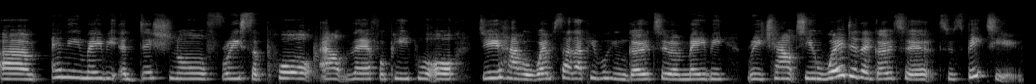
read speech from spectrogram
um, any maybe additional free support out there for people, or do you have a website that people can go to and maybe reach out to you? Where do they go to to speak to you?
